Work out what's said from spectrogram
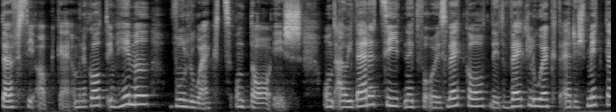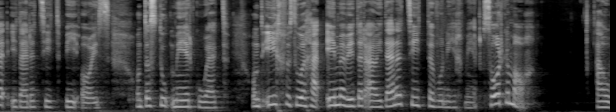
darf sie abgeben. Und einem Gott im Himmel, der schaut und da ist. Und auch in dieser Zeit nicht von uns weggeht, nicht wegschaut. Er ist mitten in dieser Zeit bei uns. Und das tut mir gut. Und ich versuche immer wieder, auch in diesen Zeiten, wo ich mir Sorgen mache, auch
